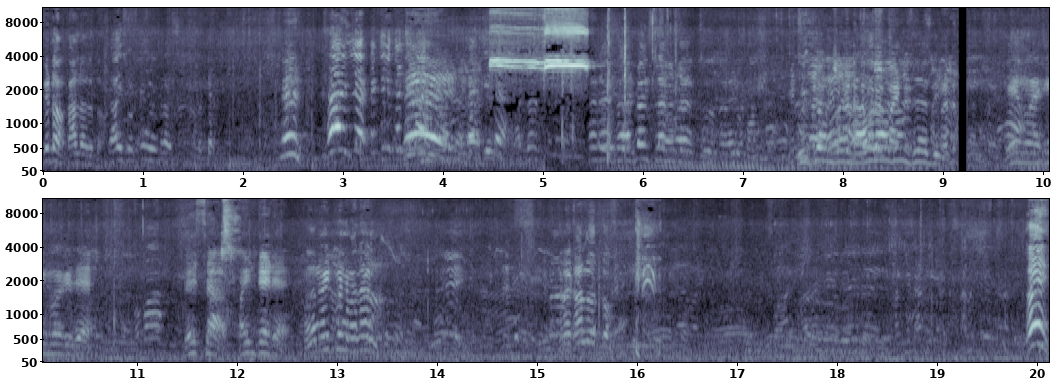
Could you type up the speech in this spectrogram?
வைக்கட்டும் கால வைக்கட்டும் ஏய்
